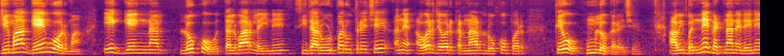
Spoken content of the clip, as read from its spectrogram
જેમાં ગેંગ વોરમાં એક ગેંગના લોકો તલવાર લઈને સીધા રોડ પર ઉતરે છે અને અવર જવર કરનાર લોકો પર તેઓ હુમલો કરે છે. આવી બંને ઘટનાને લઈને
